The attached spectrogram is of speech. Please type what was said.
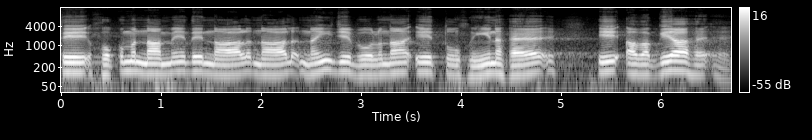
ਤੇ ਹੁਕਮਨਾਮੇ ਦੇ ਨਾਲ ਨਾਲ ਨਹੀਂ ਜੇ ਬੋਲਣਾ ਇਹ ਤੋਹੀਨ ਹੈ, ਇਹ ਅਵਗਿਆ ਹੈ।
